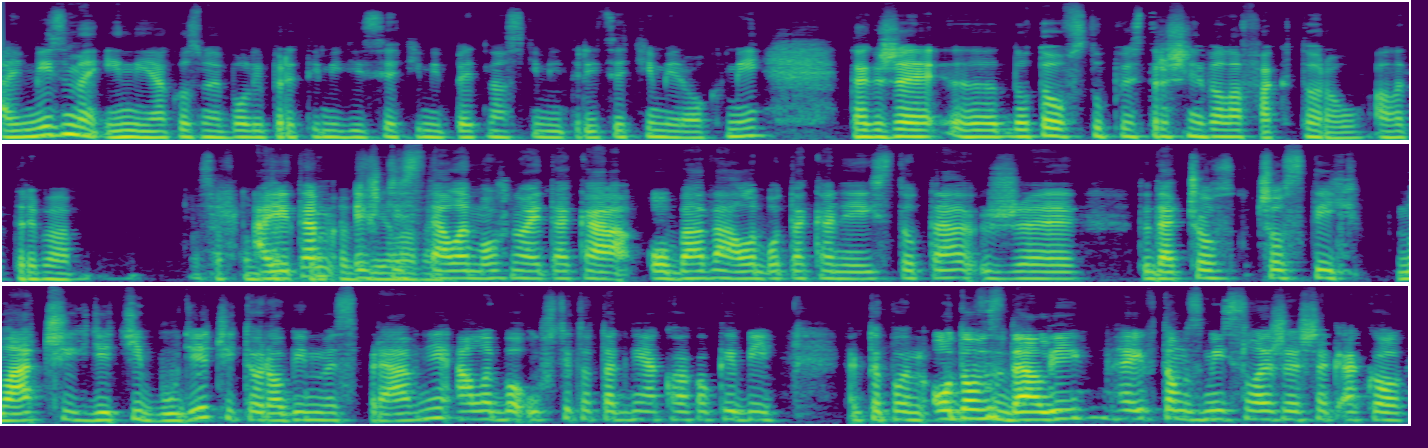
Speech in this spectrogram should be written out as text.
Aj my sme iní, ako sme boli pred tými 10, 15, 30 rokmi. Takže e, do toho vstupuje strašne veľa faktorov, ale treba sa v tom A je tam ešte stále možno aj taká obava alebo taká neistota, že teda čo, čo z tých mladších detí bude, či to robíme správne, alebo už ste to tak nejako ako keby, tak to poviem, odovzdali, hej, v tom zmysle, že však ako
